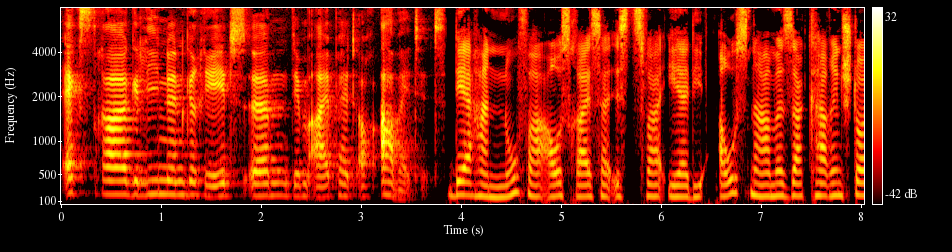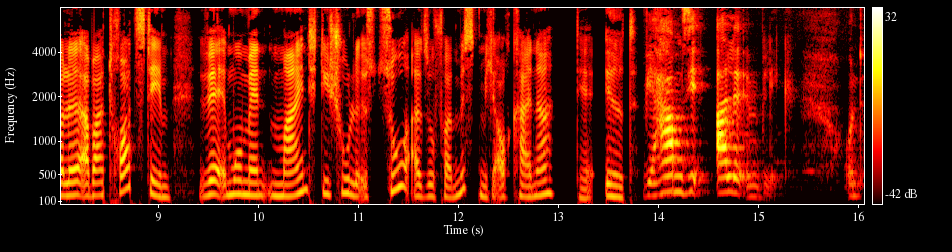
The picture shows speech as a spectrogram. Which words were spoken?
extra geliehenen Gerät, ähm, dem iPad, auch arbeitet. Der Hannover-Ausreißer ist zwar eher die Ausnahme, sagt Karin Stolle, aber trotzdem, wer im Moment meint, die Schule ist zu, also vermisst mich auch keiner, der irrt. Wir haben sie alle im Blick. Und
